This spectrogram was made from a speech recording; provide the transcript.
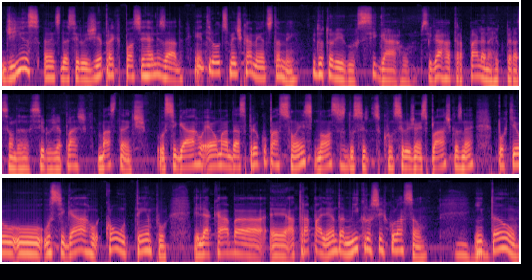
dias antes da cirurgia para que possa ser realizada, entre outros medicamentos também. E doutor Igor, cigarro. Cigarro atrapalha na recuperação da cirurgia plástica? Bastante. O cigarro é uma das preocupações nossas com cirurgiões plásticos, né? Porque o, o, o cigarro, com o tempo, ele acaba é, atrapalhando a microcirculação. Uhum. Então,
